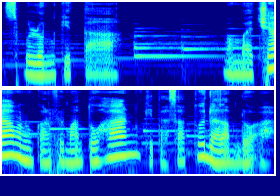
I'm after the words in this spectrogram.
sebelum kita membaca menemukan firman Tuhan, kita satu dalam doa.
